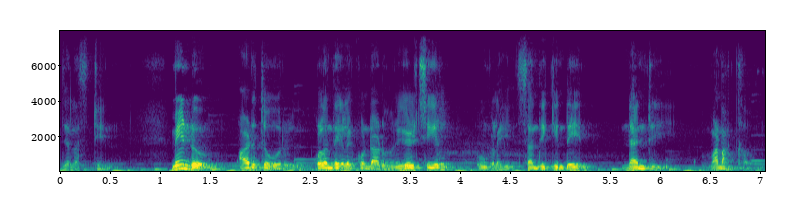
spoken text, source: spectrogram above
ஜலஸ்டின். மீண்டும் அடுத்த ஒரு குழந்தைகளை கொண்டாடும் நிகழ்ச்சியில் உங்களை சந்திக்கின்றேன். நன்றி. வணக்கம்.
